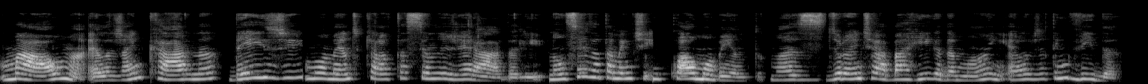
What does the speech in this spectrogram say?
uma alma, ela já encarna desde o momento que ela está sendo gerada ali. Não sei exatamente em qual momento, mas durante a barriga da mãe, ela já tem vida,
